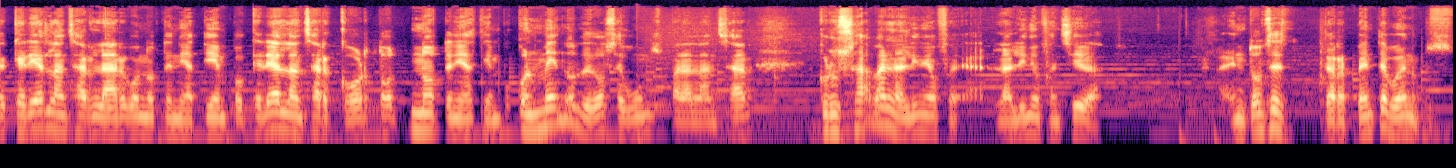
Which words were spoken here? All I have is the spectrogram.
Eh, querías lanzar largo, no tenía tiempo. Querías lanzar corto, no tenías tiempo. Con menos de dos segundos para lanzar, cruzaban la línea, la línea ofensiva. Entonces, de repente, bueno, pues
